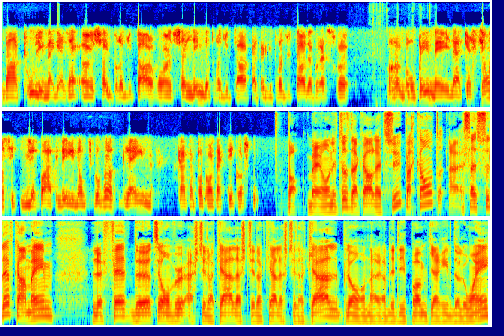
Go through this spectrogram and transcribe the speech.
dans, tous les magasins, un seul producteur ou une seule ligne de producteurs. Peut-être que les producteurs devraient se re- regrouper, mais la question, c'est qu'il ne l'a pas appelé. Donc, tu peux pas te plaindre quand tu n'as pas contacté Costco. Bon, ben on est tous d'accord là-dessus. Par contre, euh, ça soulève quand même le fait de, tu sais, on veut acheter local, acheter local, acheter local. Puis là, on a regardé des pommes qui arrivent de loin,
